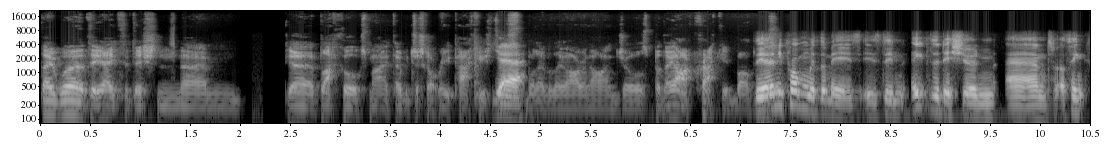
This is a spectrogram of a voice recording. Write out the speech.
They were the 8th edition um, uh, Black Orcs, mate. They were just got repackaged Yeah. whatever they are in Ironjawz, but they are cracking models. the only problem with them is is in eighth edition and I think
